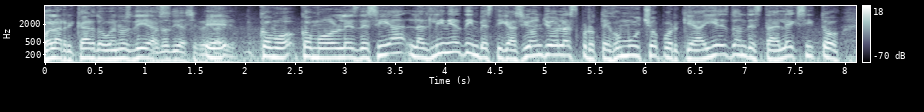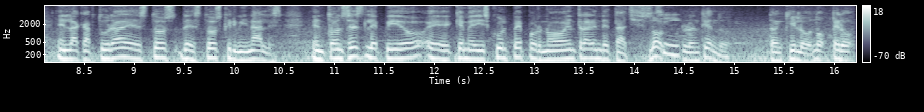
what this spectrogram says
Hola Ricardo, buenos días. Buenos días, secretario. Eh, como, como les decía, las líneas de investigación yo las protejo mucho porque ahí es donde está el éxito en la captura de estos, de estos criminales. Entonces le pido eh, que me disculpe por no entrar en detalles. No, Sí. lo entiendo. Tranquilo, no, pero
